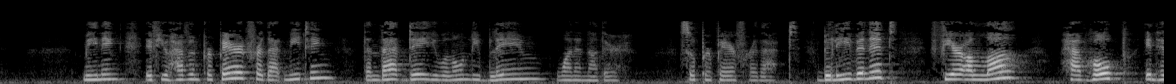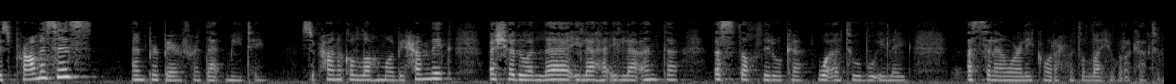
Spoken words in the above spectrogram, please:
Meaning, if you haven't prepared for that meeting, then that day you will only blame one another. So prepare for that. Believe in it, fear Allah, have hope in His promises, and prepare for that meeting. سبحانك اللهم وبحمدك أشهد أن لا إله إلا أنت أستغفرك وأتوب إليك السلام عليكم ورحمة الله وبركاته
